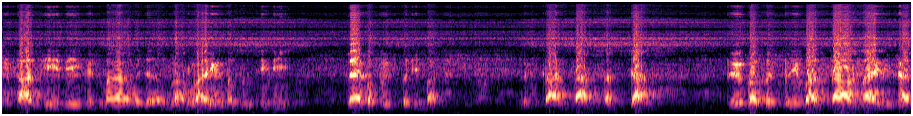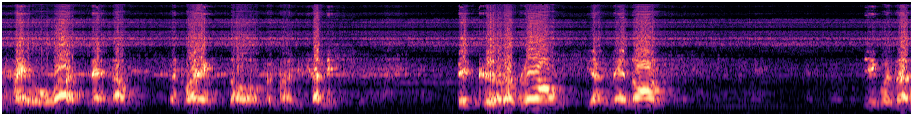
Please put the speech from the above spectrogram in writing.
สถานที่นี้ขึ้นมาก็จะหลั่งไหลขึ้นมาสู่ที่นี่ และประพฤติปฏิบัติเป็นการตั้งสัจจะหรือประพฤติปฏิบัติตามในที่ท่านให้โอวาทแนะนำกันไว้ต่อกันมาที่ชั้นนี้ เป็นเครื่องรับรองอย่างแน่นอนยิ่งกว่านั้น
